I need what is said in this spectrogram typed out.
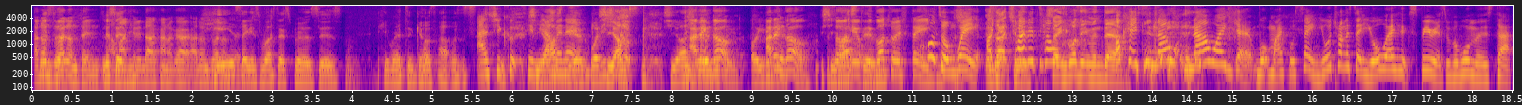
I don't Listen, dwell on things. listen, I'm actually that kind of guy. I don't dwell on He things. said his worst experiences. He went to girl's house. and she cooked him She yam asked and him. egg. What did she she asked. She asked. I didn't go. Oh, I didn't didn't go. She so asked it, it him. got to a stage. Hold on, wait. Are Exactly. you trying to tell So he wasn't even there. Okay, so now now I get what Michael's saying. You're trying to say your worst experience with a woman is that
